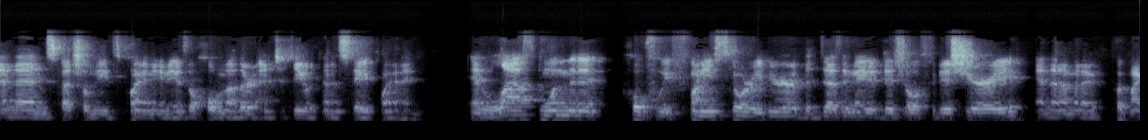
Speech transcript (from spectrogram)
and then special needs planning is a whole nother entity within estate planning. And last one minute, hopefully funny story here, the designated digital fiduciary, and then I'm gonna put my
